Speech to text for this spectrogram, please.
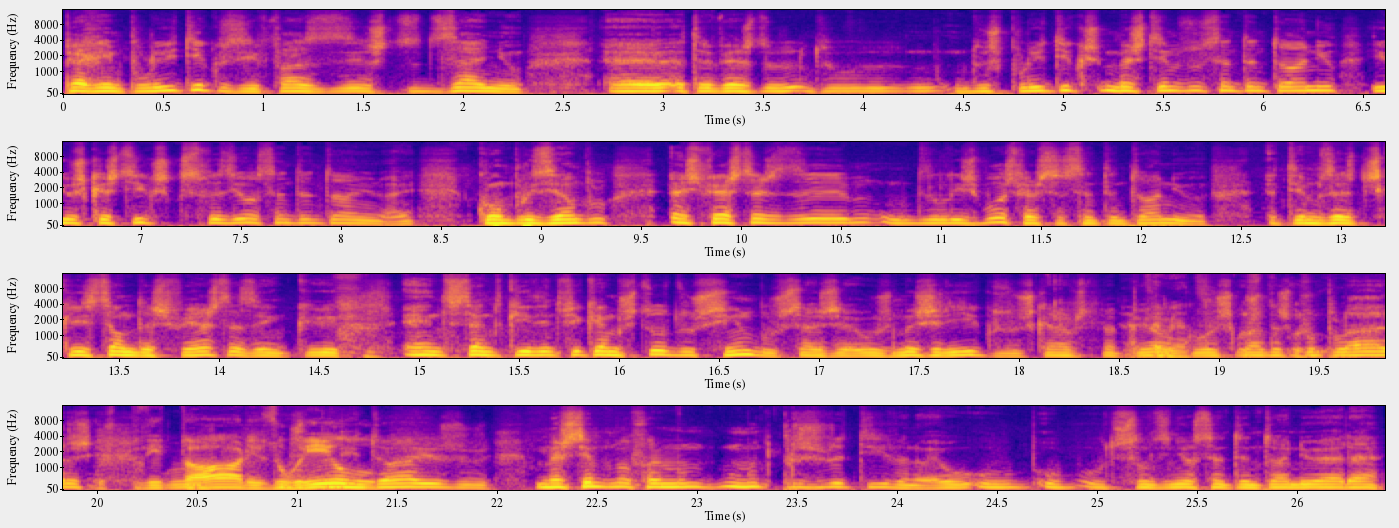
pega em políticos e faz este desenho uh, através do, do, dos políticos, mas temos o Santo António e os castigos que se faziam ao Santo António, não é? Como, por exemplo, as festas de, de Lisboa, as festas de Santo António. Temos a descrição das festas em que é interessante que identificamos todos os símbolos, seja os majericos, os cravos de papel, Exatamente. com as quadras os, populares, os, peditórios, o grilo. Peditórios, mas sempre de uma forma muito pejorativa, não é? O, o, o Tostãozinho ao Santo António era,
